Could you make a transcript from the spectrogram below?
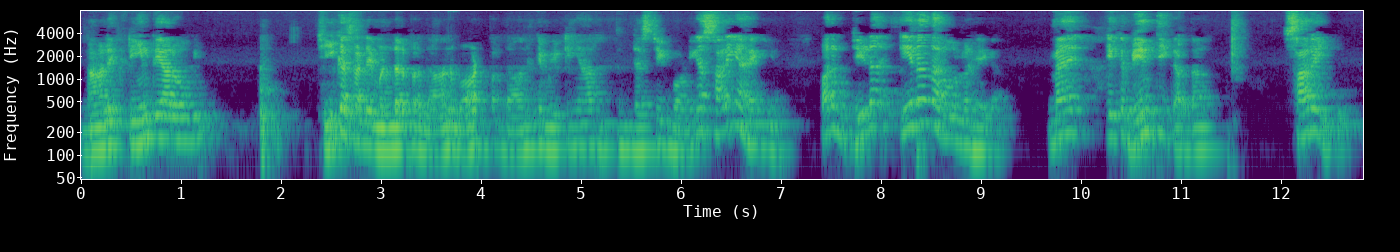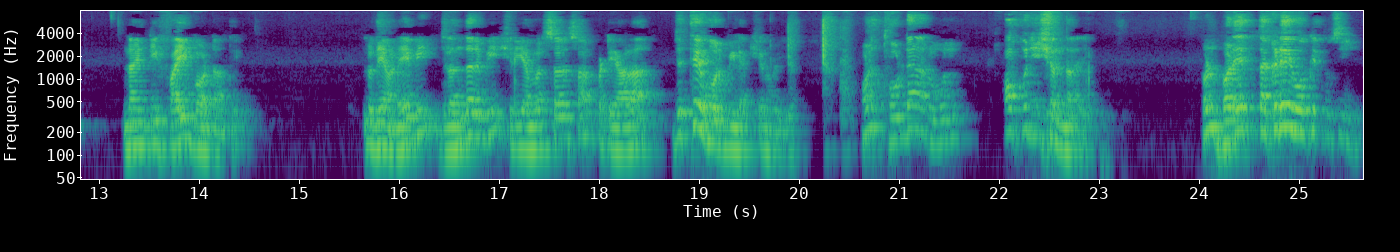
ਨਾਲ ਇੱਕ ਟੀਮ ਤਿਆਰ ਹੋ ਗਈ। ਠੀਕ ਆ, ਸਾਡੇ ਮੰਡਲ ਪ੍ਰਧਾਨ, ਵਾਰਡ ਪ੍ਰਧਾਨ, ਕਮੇਟੀਆਂ ਡਿਸਟ੍ਰਿਕਟ ਬਾਡੀਆਂ ਸਾਰੀਆਂ ਹੈਗੀਆਂ। ਪਰ ਜਿਹੜਾ ਇਹਨਾਂ ਦਾ ਰੋਲ ਰਹੇਗਾ, ਮੈਂ ਇੱਕ ਬੇਨਤੀ ਕਰਦਾ, ਸਾਰੇ ਹੀ 95 ਵਾਰਡਾਂ ਤੇ ਲੁਧਿਆਣੇ ਵੀ, ਜਲੰਧਰ ਵੀ, ਸ਼੍ਰੀ ਅੰਮ੍ਰਿਤਸਰ ਸਾਹਿਬ, ਪਟਿਆਲਾ, ਜਿੱਥੇ ਹੋਰ ਵੀ ਇਲੈਕਸ਼ਨ ਹੋਈ ਹੈ। ਹੁਣ ਤੁਹਾਡਾ ਰੋਲ ਆਪੋਜੀਸ਼ਨ ਦਾ ਹੈ। ਹੁਣ ਬੜੇ ਤਕੜੇ ਹੋ ਕੇ ਤੁਸੀਂ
